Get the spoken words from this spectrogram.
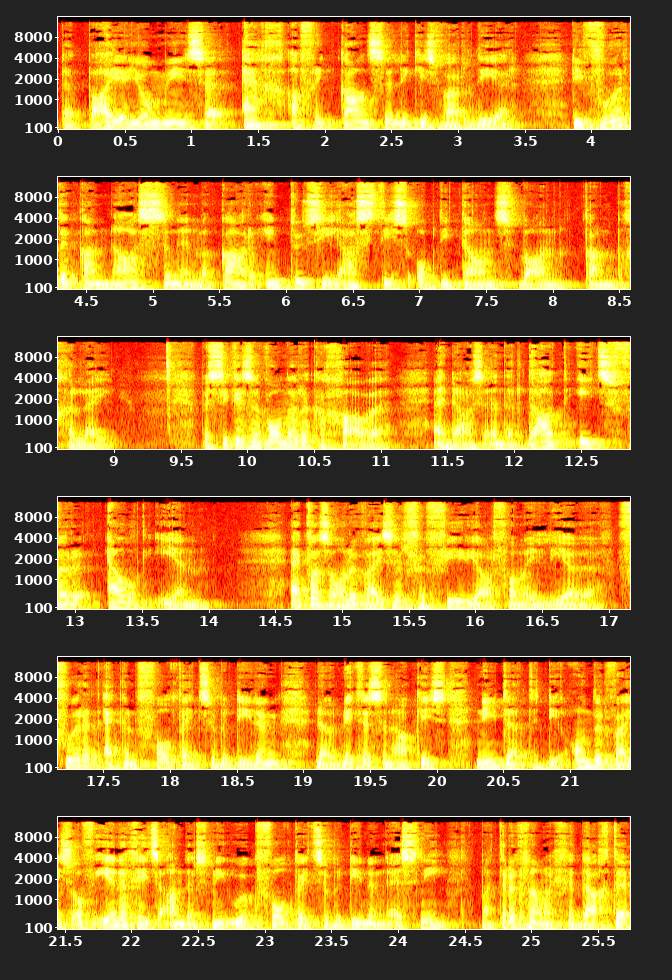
dat baie jong mense eg Afrikaanse liedjies waardeer. Die woorde kan nasing en mekaar entoesiasties op die dansbaan kan begelei. Musiek is 'n wonderlike gawe en daar's inderdaad iets vir elkeen. Ek was 'n onderwyser vir 4 jaar van my lewe voordat ek in voltydse bediening nou net tussen hakkies nie dat die onderwys of enigiets anders nie ook voltydse bediening is nie, maar terug na my gedagte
